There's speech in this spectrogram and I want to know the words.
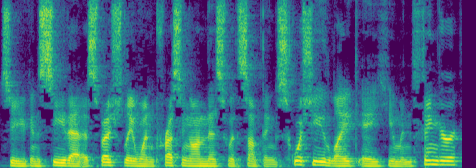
So you can see that especially when pressing on this with something squishy like a human finger,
